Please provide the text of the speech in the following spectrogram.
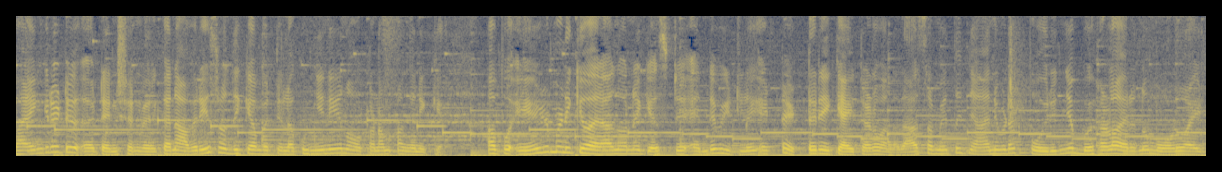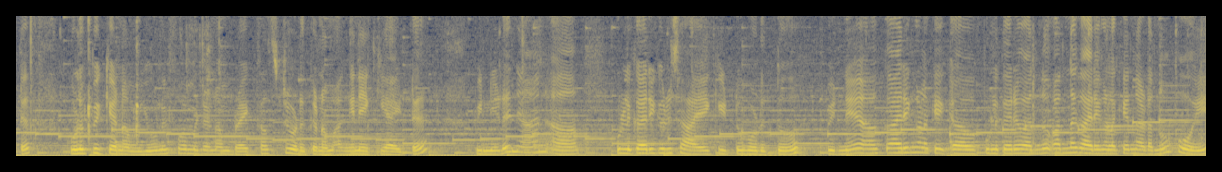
ഭയങ്കരമായിട്ട് ടെൻഷൻ വരും. കാരണം അവരെയും ശ്രദ്ധിക്കാൻ പറ്റില്ല കുഞ്ഞിനെയും നോക്കണം അങ്ങനെയൊക്കെ. അപ്പോൾ ഏഴ് മണിക്ക് വരാമെന്ന് പറഞ്ഞ ഗസ്റ്റ് എന്റെ വീട്ടിൽ എട്ട് എട്ടരയൊക്കെ ആയിട്ടാണ് വന്നത്. ആ സമയത്ത് ഞാനിവിടെ പൊരിഞ്ഞ ബഹളമായിരുന്നു മോളുമായിട്ട്. കുളിപ്പിക്കണം യൂണിഫോം ഇടണം ബ്രേക്ക്ഫാസ്റ്റ് കൊടുക്കണം അങ്ങനെയൊക്കെ ആയിട്ട്. പിന്നീട് ഞാൻ പുള്ളിക്കാരിക്ക് ഒരു ചായയൊക്കെ ഇട്ട് കൊടുത്തു. പിന്നെ കാര്യങ്ങളൊക്കെ പുള്ളിക്കാർ വന്നു വന്ന് കാര്യങ്ങളൊക്കെ നടന്നു പോയി.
